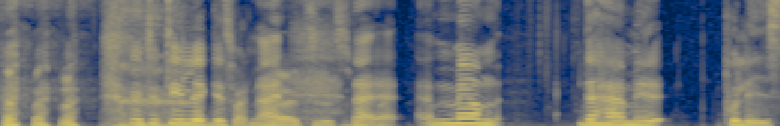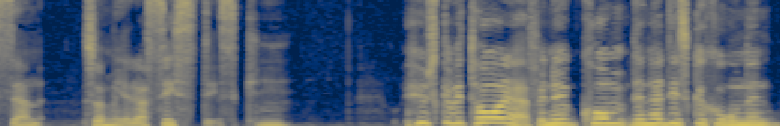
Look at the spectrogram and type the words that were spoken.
Du är inte tillräckligt svart. Nej. Tillräckligt svart. Nej. Men det här med polisen som är rasistisk. Mm. Hur ska vi ta det här? För nu kom, den här diskussionen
